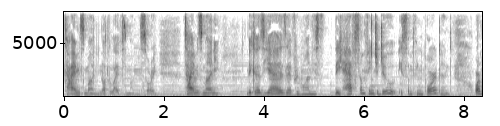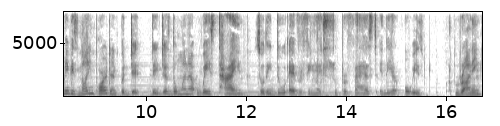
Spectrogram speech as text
time is money not life is money sorry. Time is money because yes everyone is they have something to do it's something important or maybe it's not important but they just don't want to waste time. So they do everything like super fast and they are always running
